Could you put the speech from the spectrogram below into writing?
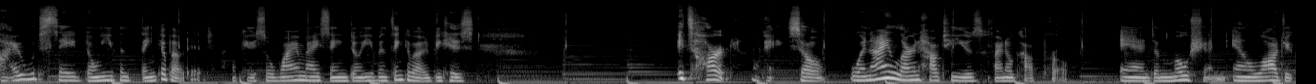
I would say don't even think about it. Okay, so why am I saying don't even think about it? Because it's hard. Okay, so when I learned how to use Final Cut Pro and Motion and Logic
